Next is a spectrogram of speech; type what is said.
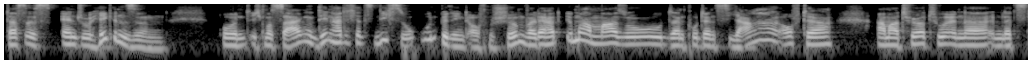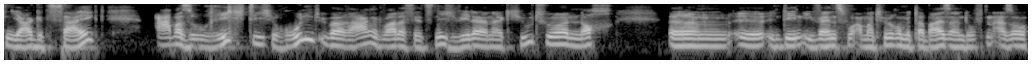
das ist Andrew Higginson. Und ich muss sagen, den hatte ich jetzt nicht so unbedingt auf dem Schirm, weil der hat immer mal so sein Potenzial auf der Amateurtour in im letzten Jahr gezeigt. Aber so richtig rund überragend war das jetzt nicht, weder in der Q-Tour noch ähm, äh, in den Events, wo Amateure mit dabei sein durften. Also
